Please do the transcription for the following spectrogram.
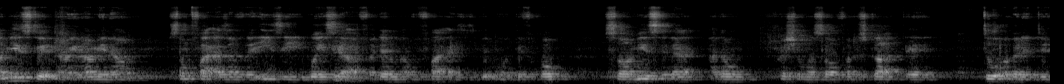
I'm used to it now, you know. I mean, um, some fighters have the easy way set up for them, other fighters it's a bit more difficult. So I'm used to that. I don't pressure myself. I the start there, do what I'm gonna do,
